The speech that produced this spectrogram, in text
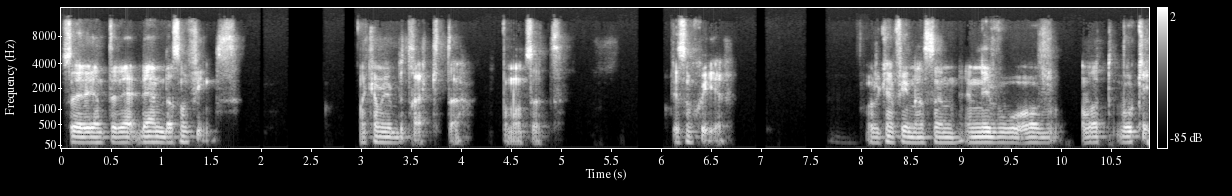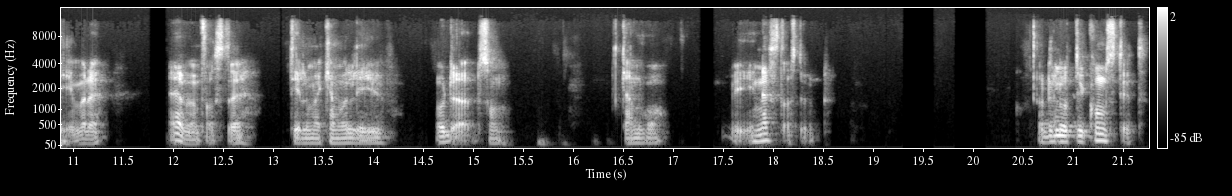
så är det inte det, det enda som finns. Man kan ju betrakta på något sätt det som sker. Och det kan finnas en, en nivå av, av att vara okej okay med det. Även fast det till och med kan vara liv och död som kan vara i nästa stund. Och det låter ju konstigt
